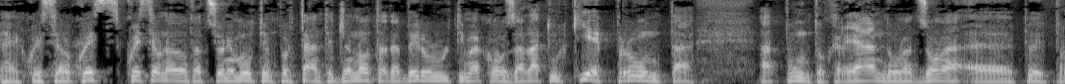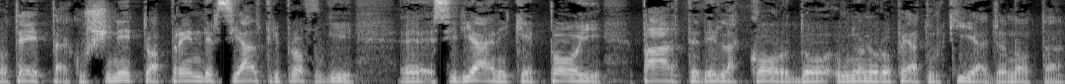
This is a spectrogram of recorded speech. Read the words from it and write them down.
eh, questa, questa, è una notazione molto importante. Giannota, davvero l'ultima cosa. La Turchia è pronta, appunto, creando una zona eh, protetta, cuscinetto, a prendersi altri profughi eh, siriani, che è poi parte dell'accordo Unione Europea-Turchia, Giannotta?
